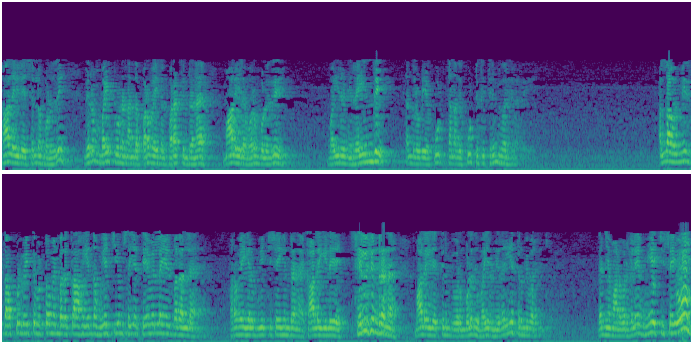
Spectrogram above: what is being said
காலையிலே செல்லும் பொழுது வெறும் வயிற்றுடன் அந்த பறவைகள் பறக்கின்றன. மாலையில வரும் பொழுது வயிறு நிறைந்து தங்களுடைய தனது கூட்டுக்கு திரும்பி வருகிறது. அல்லாஹின் மீது தவக்குள் வைத்து விட்டோம் என்பதற்காக எந்த முயற்சியும் செய்ய தேவையில்லை என்பதல்ல. பறவைகள் முயற்சி செய்கின்றன காலையிலே செல்கின்றன மாலையிலே திரும்பி வரும் பொழுது வயிறு நிறைய திரும்பி வருகின்றன கண்ணியமானவர்களே முயற்சி செய்வோம்.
